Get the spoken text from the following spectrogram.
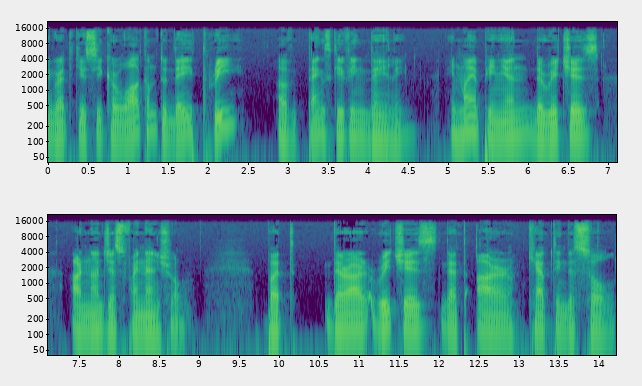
Gratitude Seeker. Welcome to day three of Thanksgiving Daily. In my opinion, the riches are not just financial, but there are riches that are kept in the soul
